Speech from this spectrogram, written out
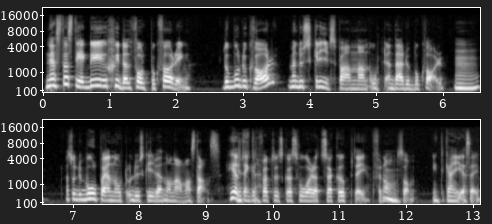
Nästa steg det är skyddad folkbokföring. Då bor du kvar, men du skrivs på annan ort än där du bor kvar. Mm. Alltså du bor på en ort och du skriver någon annanstans. Helt Just enkelt det. för att det ska vara svårare att söka upp dig för någon mm. som inte kan ge sig.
